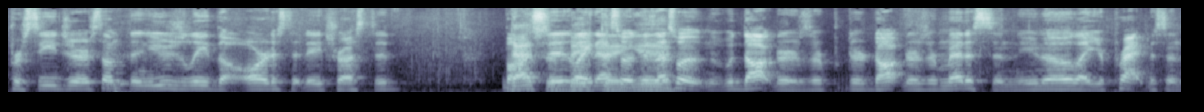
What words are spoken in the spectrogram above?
procedure or something, usually the artist that they trusted. That's the big like that's thing, what yeah. that's what with doctors they're, they're doctors or medicine you know like you're practicing.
